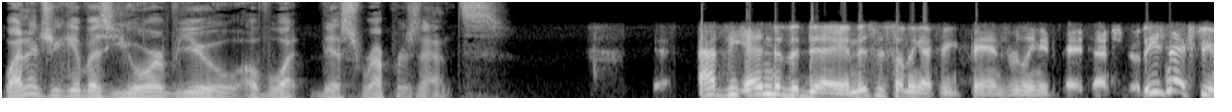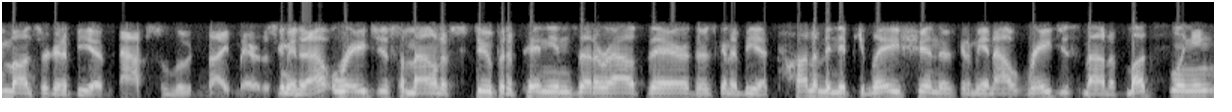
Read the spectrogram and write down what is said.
why don't you give us your view of what this represents? At the end of the day, and this is something I think fans really need to pay attention to, these next few months are going to be an absolute nightmare. There's going to be an outrageous amount of stupid opinions that are out there. There's going to be a ton of manipulation. There's going to be an outrageous amount of mudslinging.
